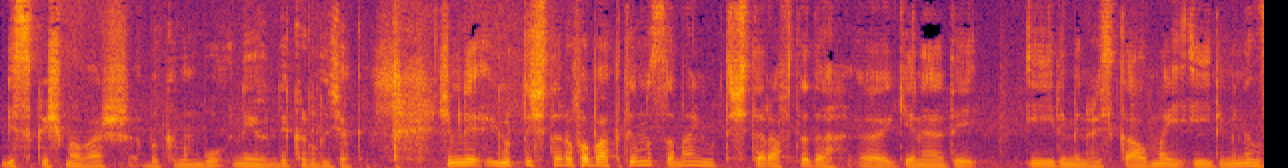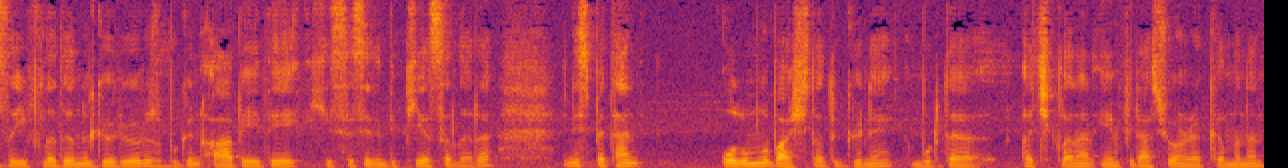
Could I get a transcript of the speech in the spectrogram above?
Bir sıkışma var. Bakalım bu ne yönde kırılacak. Şimdi yurt dışı tarafa baktığımız zaman yurt dışı tarafta da e, genelde eğilimin, risk alma eğiliminin zayıfladığını görüyoruz. Bugün ABD hisse senedi piyasaları nispeten olumlu başladı güne. Burada açıklanan enflasyon rakamının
